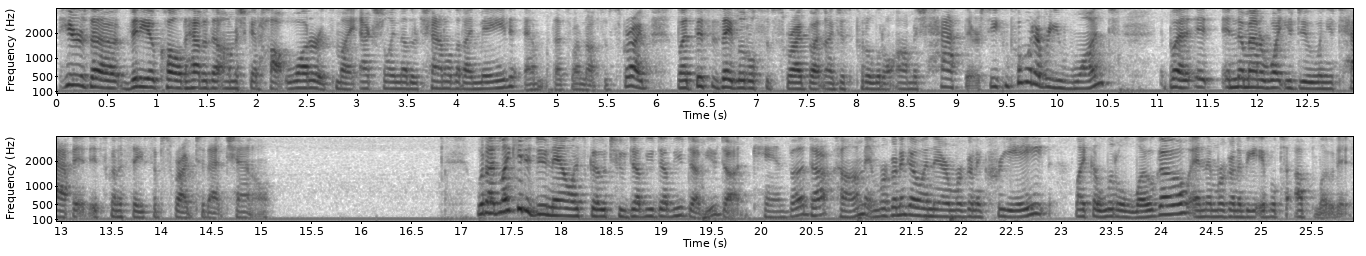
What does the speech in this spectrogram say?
here's a video called How Did the Amish Get Hot Water? It's my actually another channel that I made, and that's why I'm not subscribed. But this is a little subscribe button. I just put a little Amish hat there. So you can put whatever you want, but it and no matter what you do, when you tap it, it's going to say subscribe to that channel. What I'd like you to do now is go to www.canva.com and we're going to go in there and we're going to create like a little logo and then we're going to be able to upload it.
